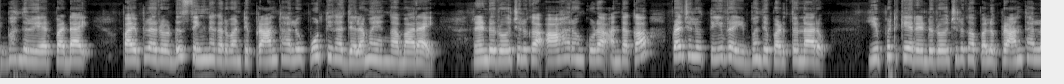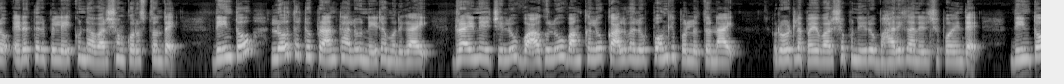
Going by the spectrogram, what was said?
ఇబ్బందులు ఏర్పడ్డాయి. పైపుల రోడ్డు సింగ్ నగర్ వంటి ప్రాంతాలు పూర్తిగా జలమయంగా మారాయి. రెండు రోజులుగా ఆహారం కూడా అందక ప్రజలు తీవ్ర ఇబ్బంది పడుతున్నారు. ఇప్పటికే రెండు రోజులుగా పలు ప్రాంతాల్లో ఎడతెరిపి లేకుండా వర్షం కురుస్తుంది. దీంతో లోతట్టు ప్రాంతాలు నీట మునిగాయి. డ్రైనేజీలు వాగులు వంకలు కాల్వలు పొంగి పొల్లుతున్నాయి రోడ్లపై వర్షపు నీరు భారీగా నిలిచిపోయింది. దీంతో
